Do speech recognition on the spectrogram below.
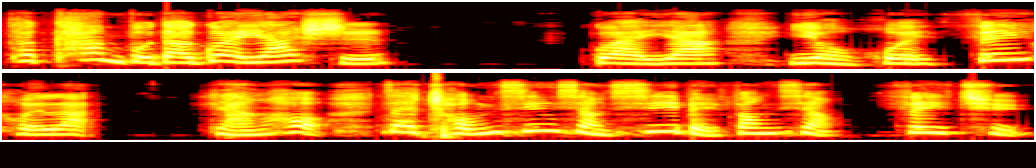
他看不到怪鸭时，怪鸭又会飞回来。然后再重新向西北方向飞去。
